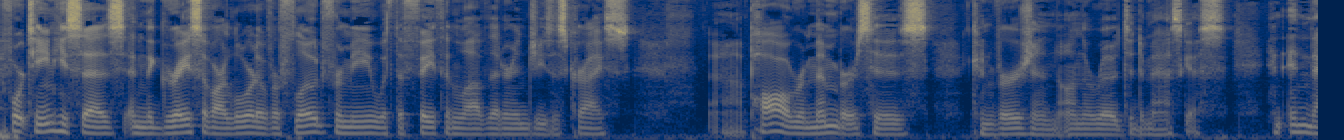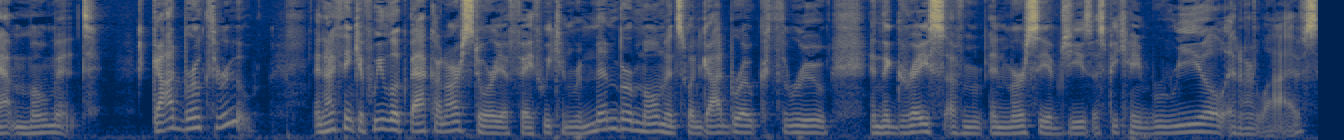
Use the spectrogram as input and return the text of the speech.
14, he says, And the grace of our Lord overflowed for me with the faith and love that are in Jesus Christ. Uh, Paul remembers his conversion on the road to Damascus. And in that moment, God broke through. And I think if we look back on our story of faith, we can remember moments when God broke through and the grace of and mercy of Jesus became real in our lives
